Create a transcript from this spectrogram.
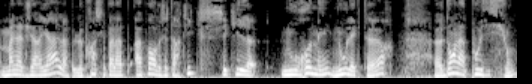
managérial, le principal apport de cet article, c'est qu'il nous remet, nous lecteurs, dans la position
